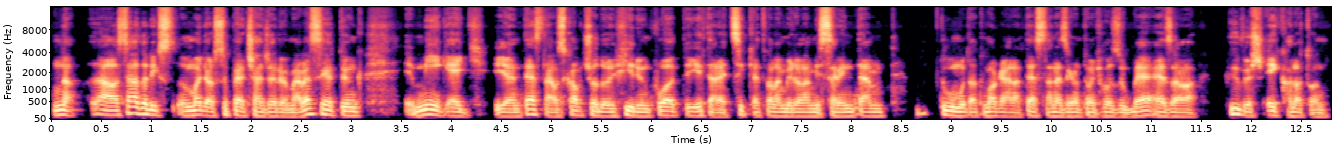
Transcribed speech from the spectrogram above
Na, a századik magyar Superchargerről már beszéltünk, még egy ilyen Teslahoz kapcsolódó hírünk volt, írtál egy cikket valamiről, ami szerintem túlmutat magán a Tesla, ezért gondoltam, hogy hozzuk be, ez a hűvös éghalaton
